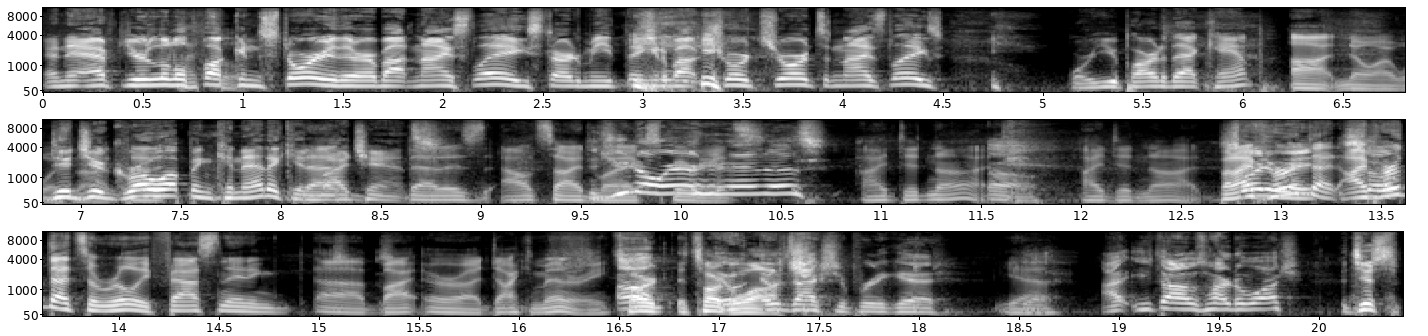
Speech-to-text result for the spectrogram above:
And after your little fucking story there about nice legs started me thinking about short shorts and nice legs. Were you part of that camp? Uh, no, I wasn't. Did you grow up in Connecticut by chance? That is outside Did my you know Aaron experience. Hernandez? I did not. Oh. I did not. But So I've anyway, heard that. I've heard that's a really fascinating uh, bi- or uh, documentary. it's hard. It's hard it, to watch. It was actually pretty good. Yeah. I, you thought it was hard to watch? Just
